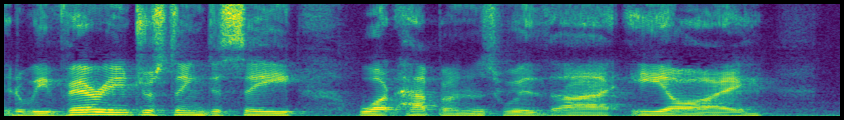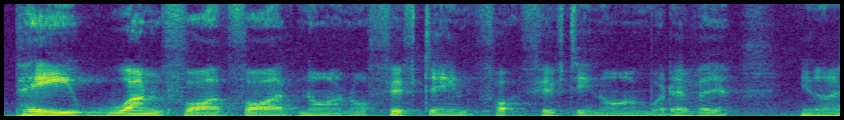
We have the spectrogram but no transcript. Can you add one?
it'll be very interesting to see what happens with uh, EI P1559 or 1559, whatever, you know,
